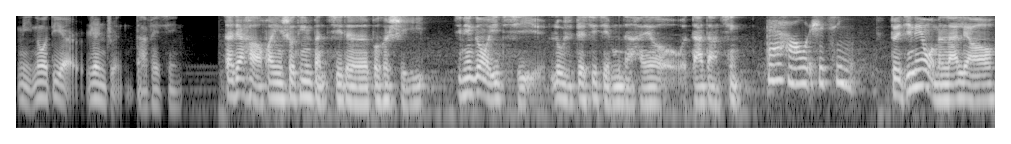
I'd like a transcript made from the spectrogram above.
米诺地尔认准达霏欣。大家好，欢迎收听本期的播客十一。今天跟我一起录制这期节目的还有我搭档庆。大家好，我是庆。对，今天我们来聊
